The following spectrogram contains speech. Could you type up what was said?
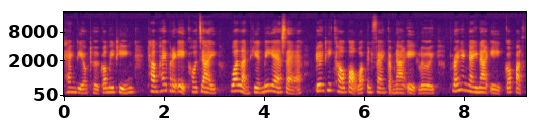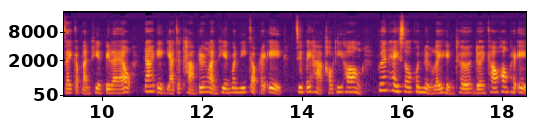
แท่งเดียวเธอก็ไม่ทิ้งทำให้พระเอกเข้าใจว่าหลันเทียนไม่แยแส เรื่องที่เขาบอกว่าเป็นแฟนกับนางเอกเลย เพราะยังไงนางเอกก็ปักใจกับหลันเทียนไปแล้ว นางเอกอยากจะถามเรื่องหลันเทียนวันนี้กับพระเอก จึงไปหาเขาที่ห้อง เพื่อนไฮโซคนหนึ่งเลยเห็นเธอเดินเข้าห้องพระเอก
